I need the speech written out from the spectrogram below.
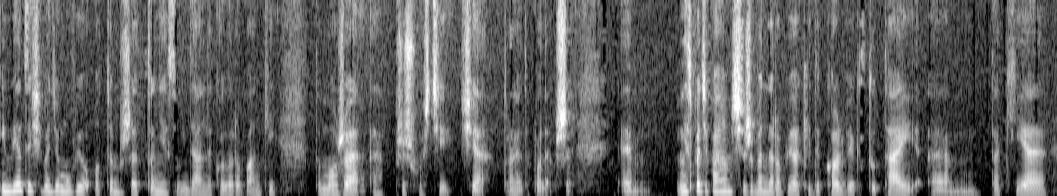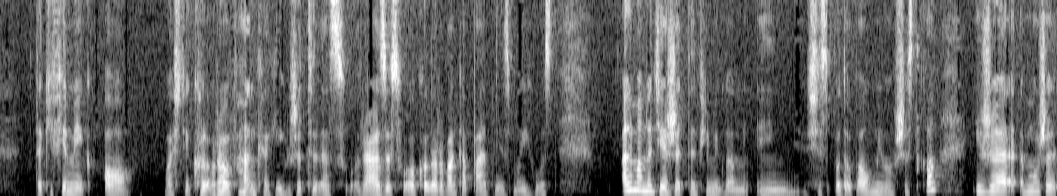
im więcej się będzie mówiło o tym, że to nie są idealne kolorowanki, to może e, w przyszłości się trochę to polepszy. Nie spodziewałam się, że będę robiła kiedykolwiek tutaj takie, taki filmik o właśnie kolorowankach i że tyle razy słowo kolorowanka padnie z moich ust. Ale mam nadzieję, że ten filmik Wam y, się spodobał mimo wszystko i że może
